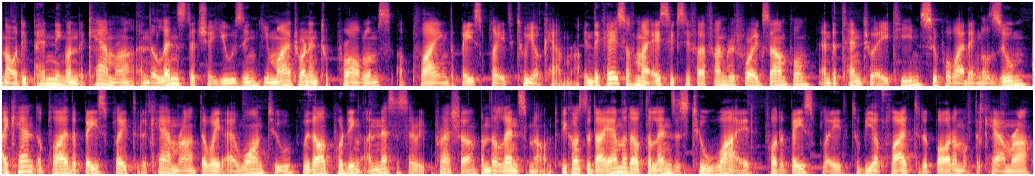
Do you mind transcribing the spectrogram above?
Now depending on the camera and the lens that you're using, you might run into problems applying the base plate to your camera. In the case of my a6500 for example, and the 10 to 18 super wide angle zoom, I can't apply the base plate to the camera the way I want to without putting unnecessary pressure on the lens mount, because the diameter of the lens is too wide for the base plate to be applied to the bottom of the camera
